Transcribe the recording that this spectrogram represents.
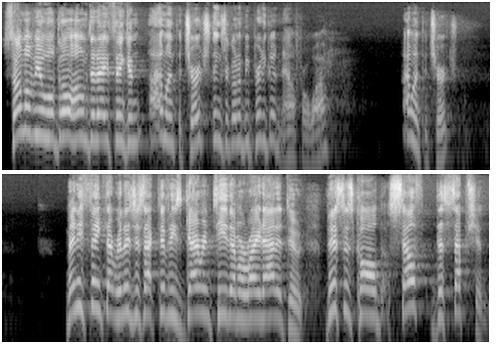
Some of you will go home today thinking, I went to church. Things are going to be pretty good now for a while. I went to church. Many think that religious activities guarantee them a right attitude. This is called self deception.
